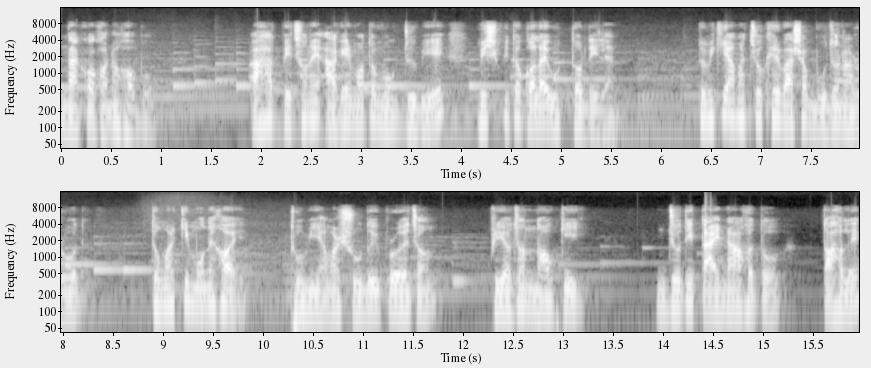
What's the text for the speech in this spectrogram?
না কখনো হব। আহাত পেছনে আগের মতো মুখ ডুবিয়ে বিস্মিত গলায় উত্তর দিলেন, তুমি কি আমার চোখের বাসা বুঝো না, রোদ? তোমার কি মনে হয় তুমি আমার শুধুই প্রয়োজন? প্রিয়জন নও কি? যদি তাই না হতো, তাহলে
